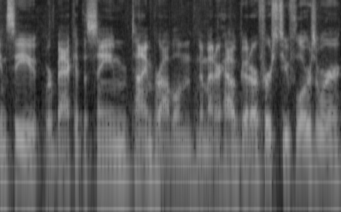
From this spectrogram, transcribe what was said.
Can see we're back at the same time problem, no matter how good our first two floors were.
